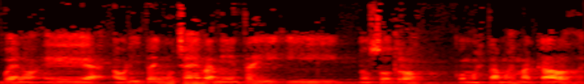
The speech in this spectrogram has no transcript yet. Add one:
Bueno, eh, ahorita hay muchas herramientas y, y nosotros como estamos enmarcados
